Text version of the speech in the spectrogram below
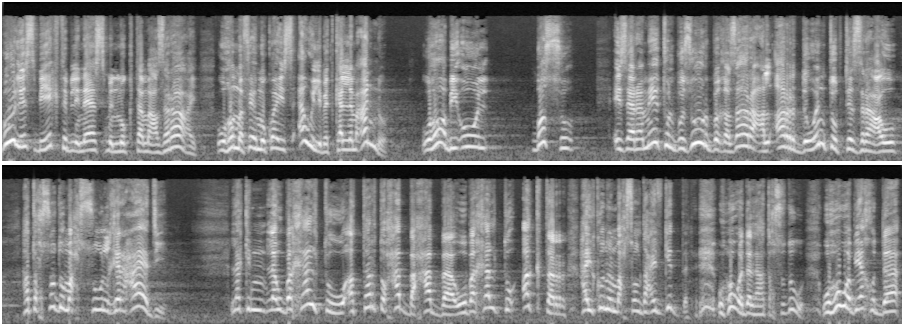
بولس بيكتب لناس من مجتمع زراعي وهم فهموا كويس قوي اللي بيتكلم عنه. وهو بيقول بصوا إذا رميتوا البذور بغزارة على الأرض وانتوا بتزرعوا هتحصدوا محصول غير عادي. لكن لو بخلتوا وقطرتوا حبة حبة وبخلتوا أكتر هيكون المحصول ضعيف جدا. وهو ده اللي هتحصدوه. وهو بياخد ده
